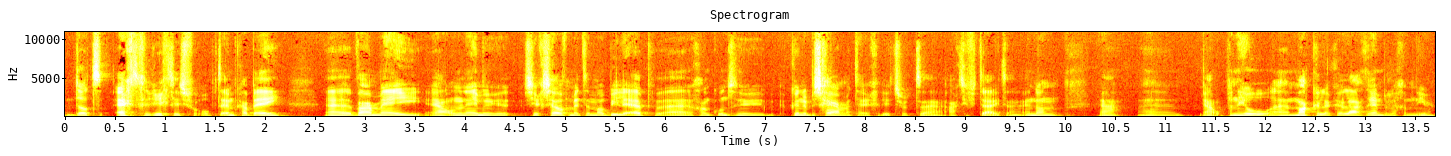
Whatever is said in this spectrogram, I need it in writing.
dat echt gericht is op het MKB. Uh, waarmee ja, ondernemingen zichzelf met een mobiele app uh, gewoon continu kunnen beschermen tegen dit soort uh, activiteiten. En dan ja, ja, op een heel makkelijke, laagdrempelige manier.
